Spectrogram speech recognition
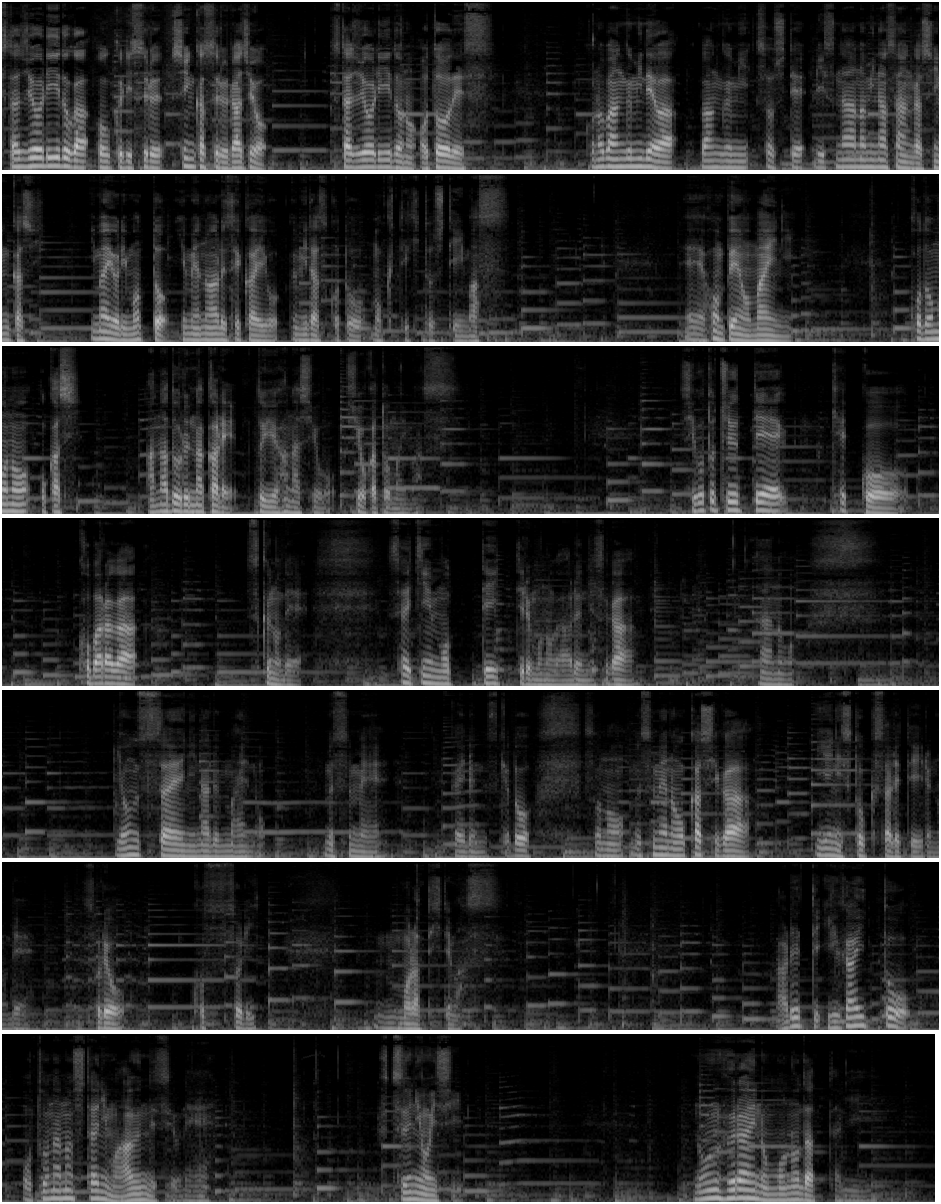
スタジオリードがお送りする進化するラジオ。スタジオリードの音です。この番組では番組そしてリスナーの皆さんが進化し今よりもっと夢のある世界を生み出すことを目的としています、えー、本編を前に子供のお菓子侮るなかれという話をしようかと思います。仕事中って結構小腹がすくので最近持って行ってるものがあるんですがあの4歳になる前の娘がいるんですけどその娘のお菓子が家にストックされているのでそれをこっそりもらってきてます。あれって意外と大人の舌にも合うんですよね。通に美味しい。ノンフライのものだったり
